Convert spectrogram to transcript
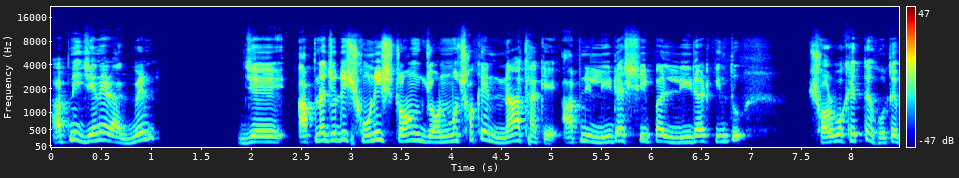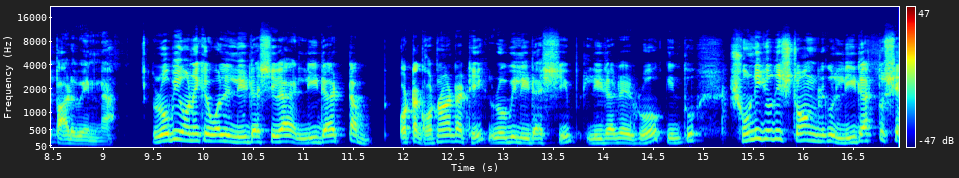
আপনি জেনে রাখবেন যে আপনার যদি শনি স্ট্রং জন্মছকে না থাকে, আপনি লিডারশিপ আর লিডার কিন্তু সর্বক্ষেত্রে হতে পারবেন না। রবি অনেকে বলে লিডারশিপ হ্যাঁ লিডারটা ওটা ঘটনাটা ঠিক, রবি লিডারশিপ লিডারের রো কিন্তু শনি যদি স্ট্রং দেখুন লিডার তো সে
